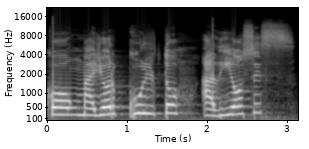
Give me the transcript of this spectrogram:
con mayor culto a dioses,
